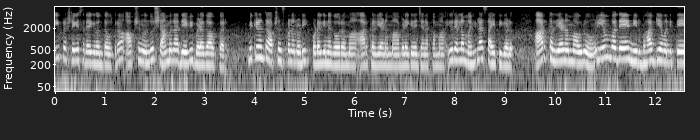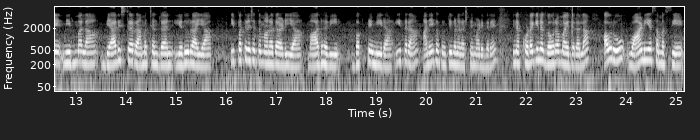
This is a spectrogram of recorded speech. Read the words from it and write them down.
ಈ ಪ್ರಶ್ನೆಗೆ ಸರಿಯಾಗಿರುವಂಥ ಉತ್ತರ ಆಪ್ಷನ್ ಒಂದು ಶ್ಯಾಮಲಾದೇವಿ ಬೆಳಗಾವ್ಕರ್. ಮಿಕ್ಕಿರೋಂಥ ಆಪ್ಷನ್ಸ್ಗಳನ್ನ ನೋಡಿ, ಕೊಡಗಿನ ಗೌರಮ್ಮ, ಆರ್ ಕಲ್ಯಾಣಮ್ಮ, ಬೆಳಗೆರೆ ಜನಕಮ್ಮ, ಇವರೆಲ್ಲ ಮಹಿಳಾ ಸಾಹಿತಿಗಳು. ಆರ್ ಕಲ್ಯಾಣಮ್ಮ ಅವರು ಪ್ರಿಯಂವದೆ ನಿರ್ಭಾಗ್ಯ ವನಿತೆ ನಿರ್ಮಲಾ, ಬ್ಯಾರಿಸ್ಟರ್ ರಾಮಚಂದ್ರನ್, ಯದುರಾಯ, ಇಪ್ಪತ್ತನೇ ಶತಮಾನದ ಅಡಿಯ, ಮಾಧವಿ ಭಕ್ತೆ ಮೀರಾ ಈ ಥರ ಅನೇಕ ಕೃತಿಗಳನ್ನ ರಚನೆ ಮಾಡಿದ್ದಾರೆ. ಇನ್ನು ಕೊಡಗಿನ ಗೌರಮ್ಮ ಇದ್ದಾರಲ್ಲ, ಅವರು ವಾಣಿಯ ಸಮಸ್ಯೆ,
